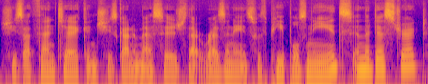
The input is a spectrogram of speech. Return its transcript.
she's authentic, and she's got a message that resonates with people's needs in the district.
